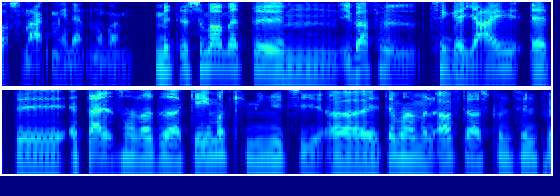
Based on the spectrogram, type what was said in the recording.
at snakke med hinanden nogle gange. Men det er som om, at øh, i hvert fald tænker jeg, at, øh, at der altid har været det der gamer-community, og øh, dem har man ofte også kunnet finde på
